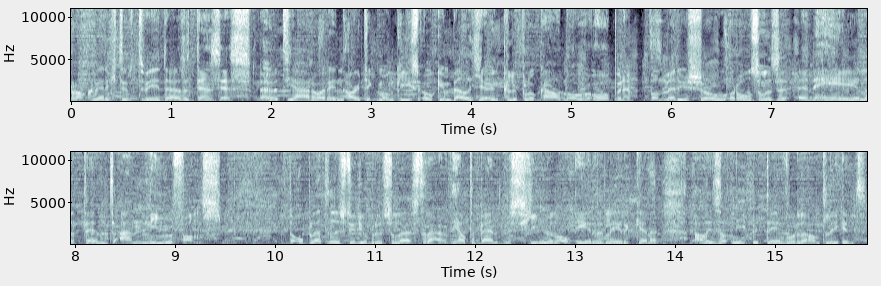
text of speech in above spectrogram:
Rockwerchter 2006. Het jaar waarin Arctic Monkeys ook in België een clublokaal mogen openen. Want met hun show ronselen ze een hele tent aan nieuwe fans. De oplettende Studio Brussel-luisteraar die had de band misschien wel al eerder leren kennen, al is dat niet meteen voor de hand liggend.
